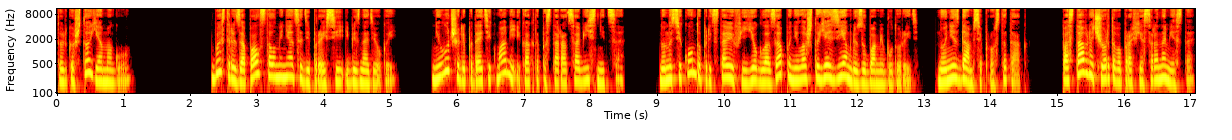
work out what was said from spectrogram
Только что я могу? Быстрый запал стал меняться депрессией и безнадегой. Не лучше ли подойти к маме и как-то постараться объясниться? Но на секунду, представив ее глаза, поняла, что я землю зубами буду рыть, но не сдамся просто так. Поставлю чертова профессора на место,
